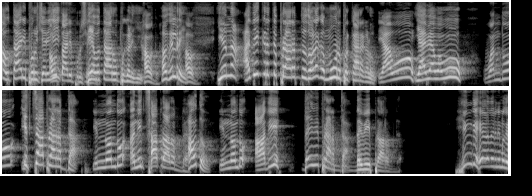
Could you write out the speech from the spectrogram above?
ಅವತಾರಿ ಪುರುಷರಿಗೆ ಅವತಾರಿ ಪುರುಷ ದೇವತಾ ರೂಪಗಳಿಗೆ. ಹೌದು. ಹೌದಿಲ್ರಿ? ಹೌದು. ಇನ್ನು ಅಧಿಕೃತ ಪ್ರಾರಬ್ಧದೊಳಗ ಮೂರು ಪ್ರಕಾರಗಳು. ಯಾವು ಯಾವ್ಯಾವವು? ಒಂದು ಇಚ್ಛಾ ಪ್ರಾರಬ್ಧ. ಇನ್ನೊಂದು ಅನಿಚ್ಛಾ ಪ್ರಾರಬ್ಧ. ಹೌದು. ಇನ್ನೊಂದು ಆದಿ ದೈವಿ ಪ್ರಾರಬ್ಧ. ದೈವಿ ಪ್ರಾರಬ್ಧ. ಹಿಂಗ ಹೇಳಿದ್ರೆ ನಿಮಗೆ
